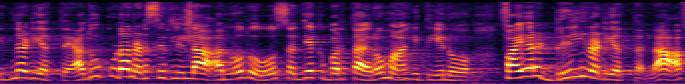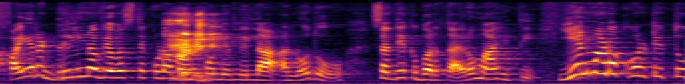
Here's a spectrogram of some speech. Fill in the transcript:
ಇದು ನಡೆಯುತ್ತೆ. ಅದು ಕೂಡ ನಡೆಸಿರ್ಲಿಲ್ಲ ಅನ್ನೋದು ಸದ್ಯಕ್ಕೆ ಬರ್ತಾ ಇರೋ ಮಾಹಿತಿ ಏನು? ಫೈರ್ ಡ್ರಿಲ್ ನಡೆಯುತ್ತಲ್ಲ, ಆ ಫೈರ್ ಡ್ರಿಲ್ನ ವ್ಯವಸ್ಥೆ ಕೂಡ ಮಾಡ್ಕೊಂಡಿರಲಿಲ್ಲ ಅನ್ನೋದು ಸದ್ಯಕ್ಕೆ ಬರ್ತಾ ಇರೋ ಮಾಹಿತಿ. ಏನು ಮಾಡೋಕ್ಕೆ ಹೊರಟಿತ್ತು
